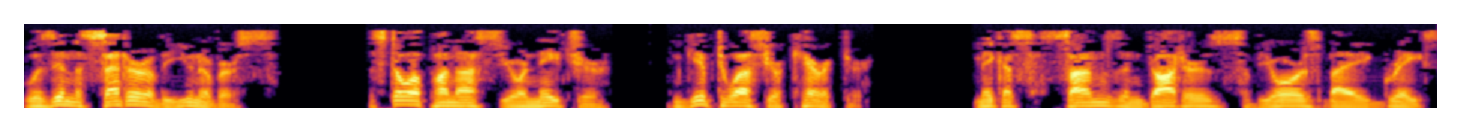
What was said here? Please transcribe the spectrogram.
who is in the center of the universe, bestow upon us your nature and give to us your character. Make us sons and daughters of yours by grace,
